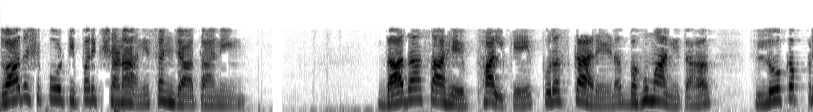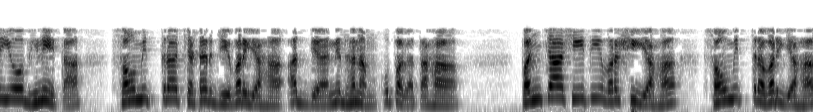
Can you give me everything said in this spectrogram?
द्वादशकोटि परीक्षणानि संजातानि दादा साहेब फाल्के पुरस्कारेण बहुमानितः लोकप्रियोऽभिनेता सौमित्र चटर्जीवर्यः अद्य निधनम् उपगतः। पञ्चाशीतिवर्षीयः सौमित्रवर्यः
